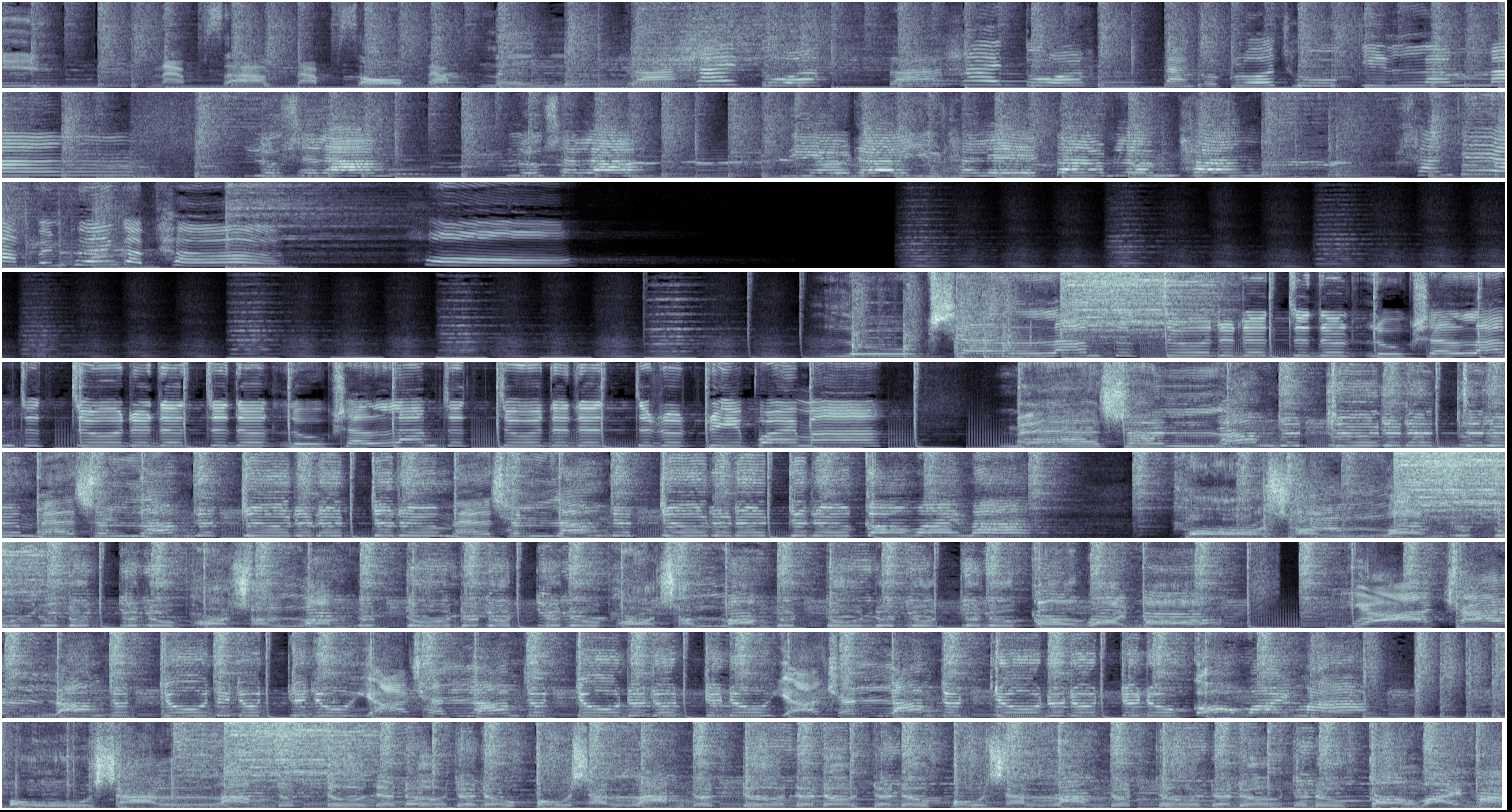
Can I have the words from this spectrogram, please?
ี่นับสามนับสองนับหนึ่งปลาห้าตัวปลาห้าตัวแต่างก็กลัวถูกกินละมั้งลูกฉลาม ลูกฉลาม ฉันลำดุดูดูดูดูดูแม่ฉันลำดุดูดูดูดูดูแม่ฉันลำดุดูดูดูดูดูก็ว่ายมาพอฉันลำดุดูดูดูดูดูพอฉันลำดุดูดูดูดูดูพอฉันลำดุดูดูดูดูดูก็ ลามเด้อเด้อเด้อเด้อเด้อปูฉลามด้อเด้อเด้อเด้ก็ว่ายมา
